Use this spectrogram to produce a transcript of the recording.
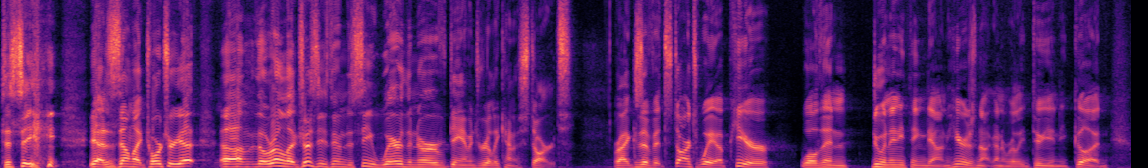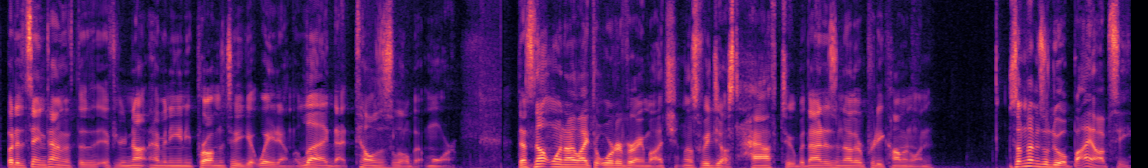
to see, yeah, does it sound like torture yet? Um, they'll run electricity through them to see where the nerve damage really kind of starts, right? Because if it starts way up here, well, then doing anything down here is not going to really do you any good. But at the same time, if, the, if you're not having any problems until you get way down the leg, that tells us a little bit more. That's not one I like to order very much, unless we just have to, but that is another pretty common one. Sometimes they'll do a biopsy.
